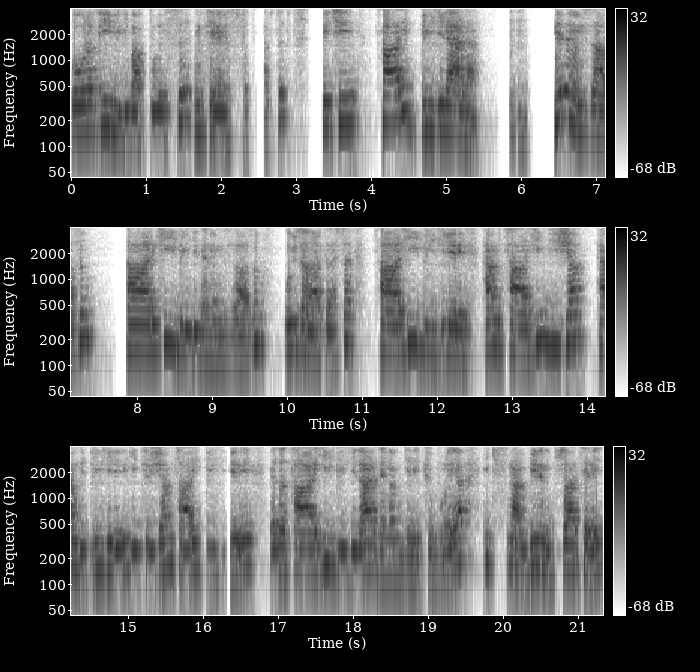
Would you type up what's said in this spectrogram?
Coğrafi bilgi bak burası niteleme sıfatı yaptık. Peki tarih bilgilerden. Ne dememiz lazım? Tarihi bilgi dememiz lazım. O yüzden arkadaşlar tarihi bilgileri hem tarihi diyeceğim hem de bilgileri getireceğim. Tarih bilgileri ya da tarihi bilgiler demem gerekiyor buraya. İkisinden birini düzelterek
